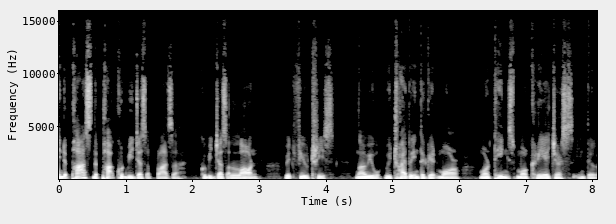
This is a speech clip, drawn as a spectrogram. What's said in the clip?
in the past, the park could be just a plaza, could be just a lawn with few trees. Now we we try to integrate more more things, more creatures into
